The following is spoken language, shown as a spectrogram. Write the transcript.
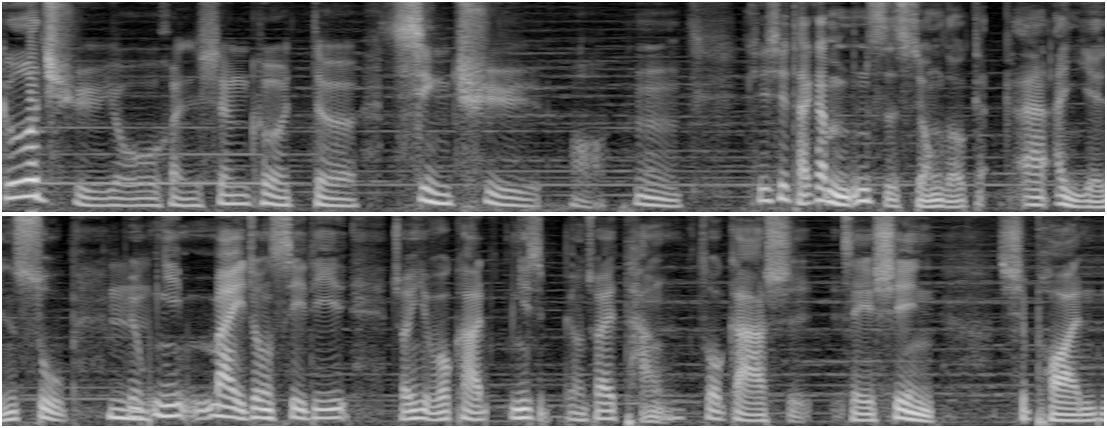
歌曲有很深刻的兴趣哦。嗯，其实大家毋是上到按按严肃，比如嗯你买一种 CD 专业 vocal，你是比方出来弹做驾驶、写信、吃盘，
